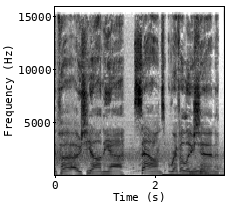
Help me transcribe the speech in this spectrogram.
Viper Oceania. Sound Revolution.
